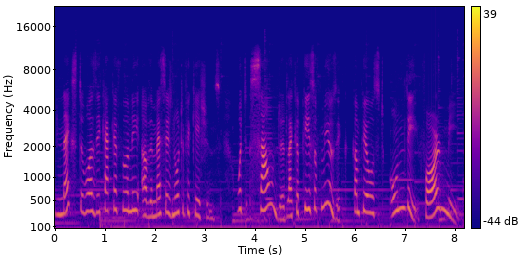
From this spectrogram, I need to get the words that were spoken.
Next was the cacophony of the message notifications, which sounded like a piece of music composed only for me.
